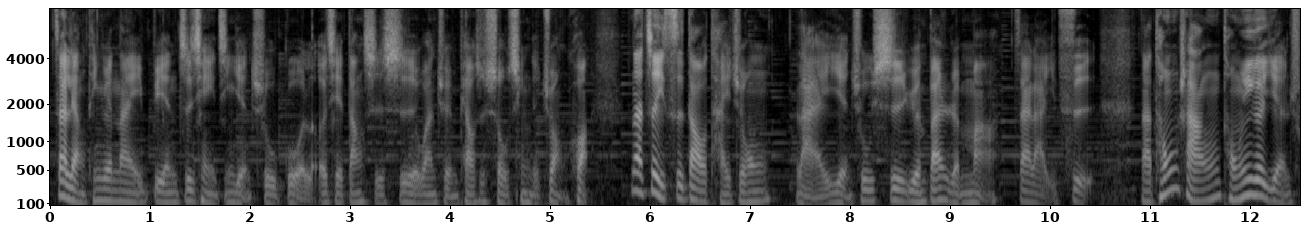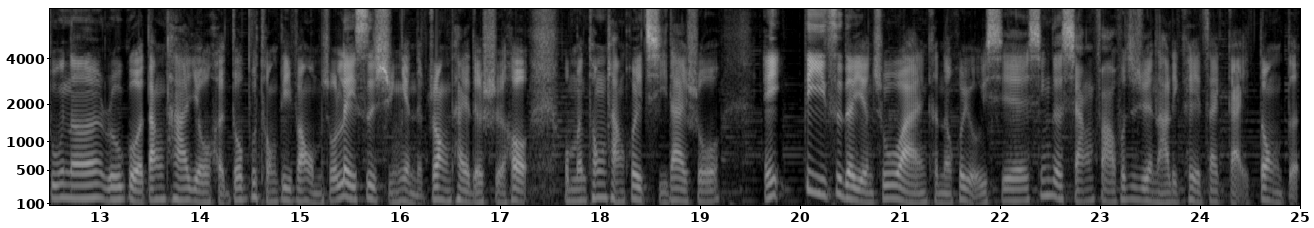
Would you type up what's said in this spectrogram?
在两厅院那一边之前已经演出过了，而且当时是完全票是售罄的状况。那这一次到台中来演出是原班人马再来一次。那通常同一个演出呢，如果当它有很多不同地方，我们说类似巡演的状态的时候，我们通常会期待说，诶，第一次的演出完可能会有一些新的想法，或是觉得哪里可以再改动的。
